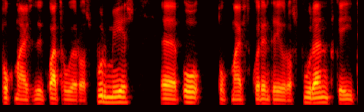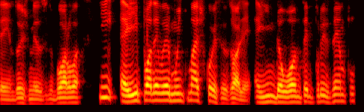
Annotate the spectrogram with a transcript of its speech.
pouco mais de 4 euros por mês, ou pouco mais de 40 euros por ano, porque aí têm dois meses de borla, e aí podem ler muito mais coisas. Olhem, ainda ontem, por exemplo,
